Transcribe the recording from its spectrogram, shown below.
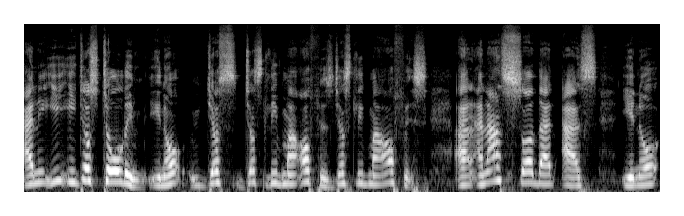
and he, he just told him, you know, just just leave my office, just leave my office, and and I saw that as you know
